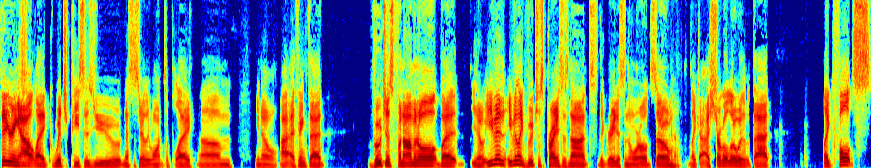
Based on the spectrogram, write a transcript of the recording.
figuring out like which pieces you necessarily want to play. Um, you know, I, I think that Vooch is phenomenal, but you know, even even like Vooch's price is not the greatest in the world. So yeah. like I struggle a little with, with that. Like Fultz,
